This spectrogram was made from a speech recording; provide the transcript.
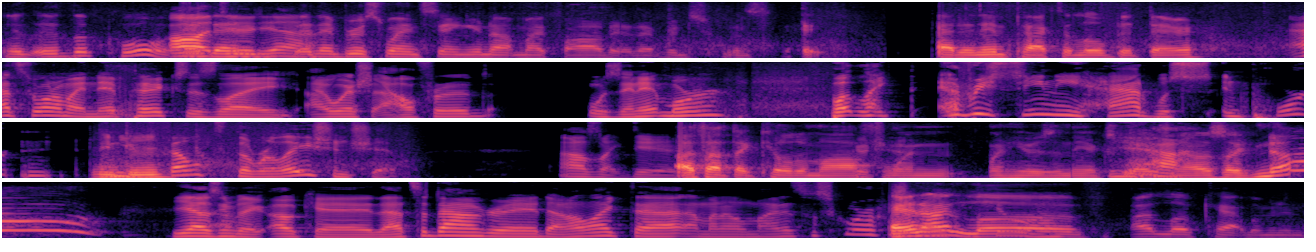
It, it looked cool. Oh, and then, dude, yeah. And then Bruce Wayne saying, "You're not my father," that which was it had an impact a little bit there. That's one of my nitpicks. Is like, I wish Alfred was in it more, but like every scene he had was important, and you Mhm. felt the relationship. I was like, dude, I thought they killed him off when when he was in the explosion. Yeah. I was like, no. yeah, I was gonna be like, okay, that's a downgrade. I don't like that. I'm gonna minus the score. For And I if you kill him. love, I love Catwoman.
